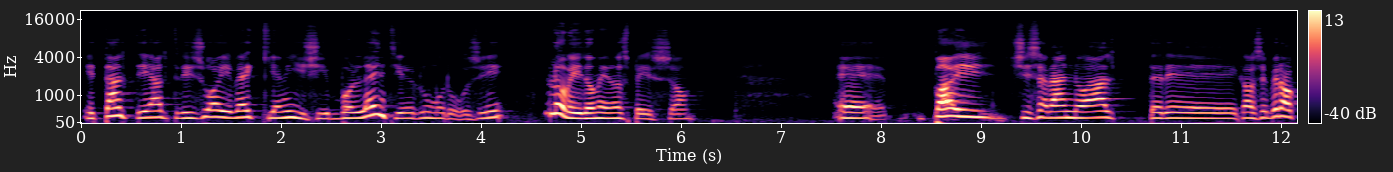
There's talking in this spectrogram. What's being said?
e tanti altri suoi vecchi amici bollenti e rumorosi, lo vedo meno spesso. Eh, poi ci saranno altre cose, però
